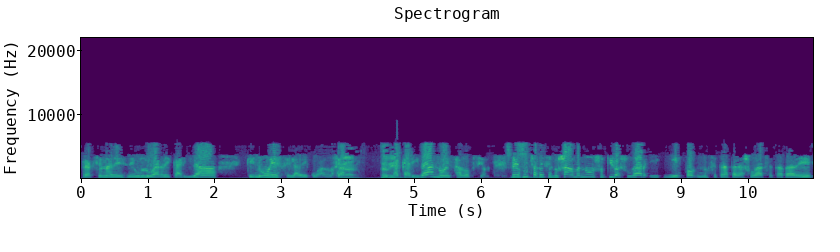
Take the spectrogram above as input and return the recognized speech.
reacciona desde un lugar de caridad que no es el adecuado. O sea, la caridad no es adopción. Entonces muchas veces nos llaman, no, yo quiero ayudar y, y, esto no se trata de ayudar, se trata de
